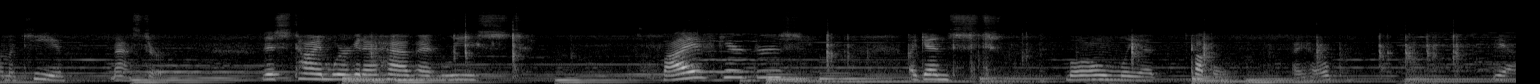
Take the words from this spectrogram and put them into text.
I'm a key master. This time we're gonna have at least five characters against well only a couple, I hope. Yeah.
